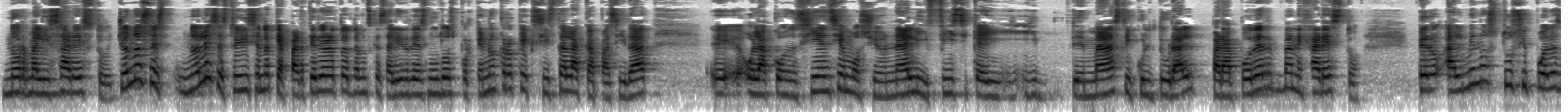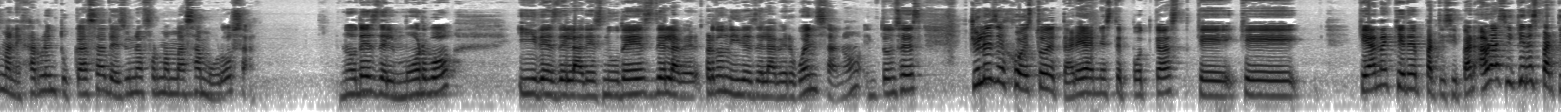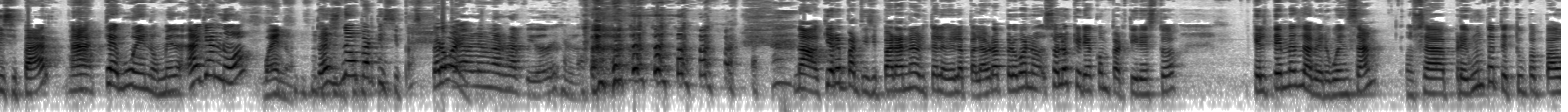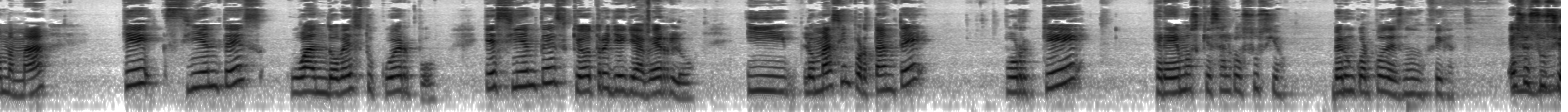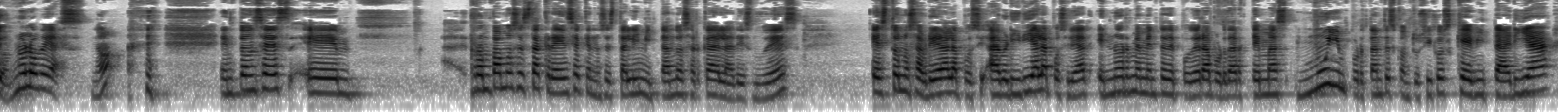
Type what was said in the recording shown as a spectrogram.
normalizar esto. Yo no, no les estoy diciendo que a partir de ahora tenemos que salir desnudos porque no creo que exista la capacidad eh, o la conciencia emocional y física y demás y cultural para poder manejar esto. Pero al menos tú sí puedes manejarlo en tu casa desde una forma más amorosa, no desde el morbo y desde la desnudez de la, perdón, y desde la vergüenza, ¿no? Entonces, yo les dejo esto de tarea en este podcast que, que, que Ana quiere participar. Ahora sí quieres participar. Ah, qué bueno. Me Ah, ya no. Bueno, entonces no participas. Pero bueno. hable más rápido, déjenla. no, quiere participar Ana, ahorita le doy la palabra. Pero bueno, solo quería compartir esto, que el tema es la vergüenza. O sea, pregúntate tú, papá o mamá, ¿qué sientes cuando ves tu cuerpo? ¿Qué sientes que otro llegue a verlo? Y lo más importante, ¿por qué creemos que es algo sucio ver un cuerpo desnudo, fíjate. Eso es sucio, no lo veas, ¿no? Entonces, em, rompamos esta creencia que nos está limitando acerca de la desnudez. Esto nos abriría la, abriría la posibilidad enormemente de poder abordar temas muy importantes con tus hijos que evitaría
